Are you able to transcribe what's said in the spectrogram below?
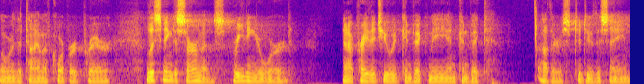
or the time of corporate prayer, listening to sermons, reading your word. And I pray that you would convict me and convict others to do the same.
